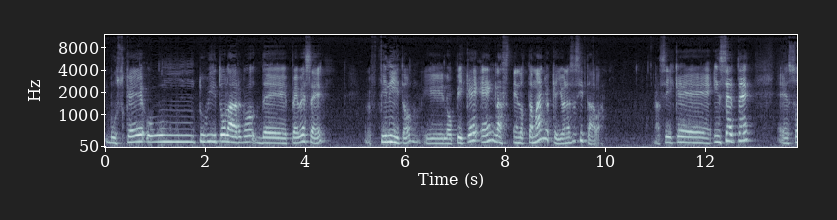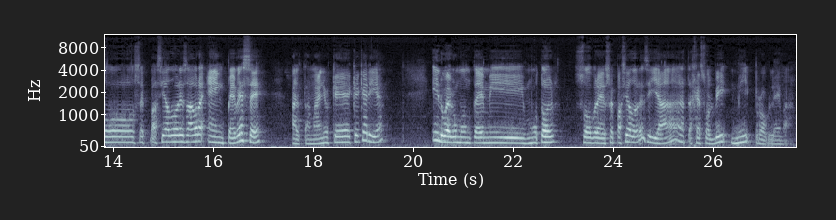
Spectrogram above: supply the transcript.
busqué un tubito largo de PVC finito y lo piqué en, las, en los tamaños que yo necesitaba. Así que inserté esos espaciadores ahora en PVC al tamaño que, que quería y luego monté mi motor sobre esos espaciadores y ya resolví mi problema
